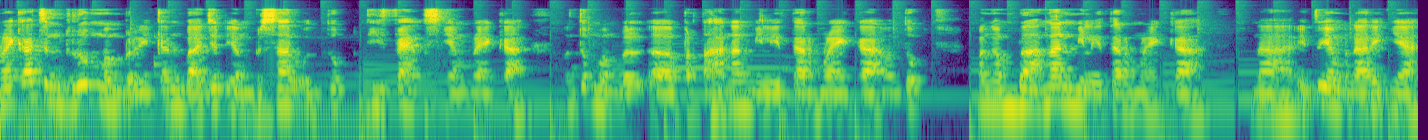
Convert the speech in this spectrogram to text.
mereka cenderung memberikan budget yang besar untuk defense-nya mereka, untuk uh, pertahanan militer mereka, untuk pengembangan militer mereka. Nah, itu yang menariknya.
